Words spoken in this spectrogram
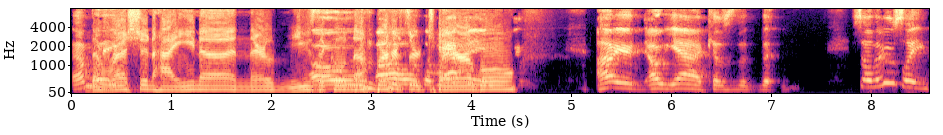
the Russian hyena and their musical Oh, numbers oh, are terrible. I oh yeah, because the, the so there's like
